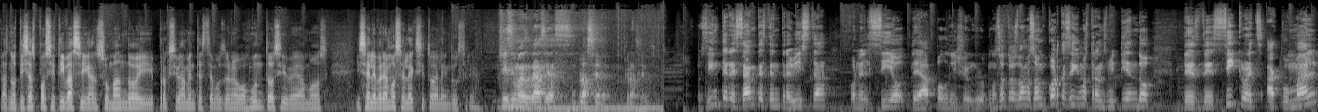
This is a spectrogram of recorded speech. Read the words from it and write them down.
las noticias positivas sigan sumando y próximamente estemos de nuevo juntos y veamos y celebremos el éxito de la industria. Muchísimas gracias. Un placer, gracias. Pues interesante esta entrevista con el CEO de Apple Leisure Group. Nosotros vamos a un corte, seguimos transmitiendo desde Secrets a Kumal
